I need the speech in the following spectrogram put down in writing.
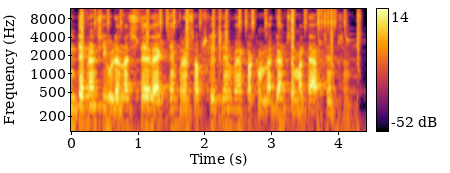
ఇంతే ఫ్రెండ్స్. ఈ వీడియో నచ్చితే లైక్ చేయండి ఫ్రెండ్స్. సబ్స్క్రైబ్ చేయండి పక్కన ఉన్న గంట సింబల్ ట్యాప్ చేయండి ఫ్రెండ్స్.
